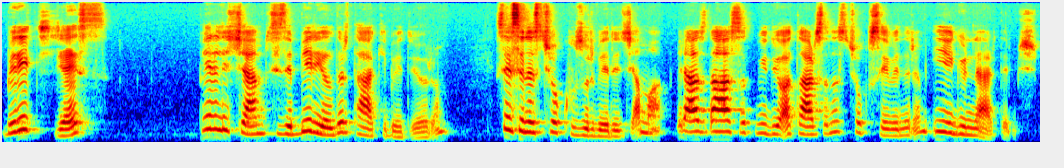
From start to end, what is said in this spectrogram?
Bridges. Periliçem sizi bir yıldır takip ediyorum. Sesiniz çok huzur verici ama biraz daha sık video atarsanız çok sevinirim. İyi günler demiş.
